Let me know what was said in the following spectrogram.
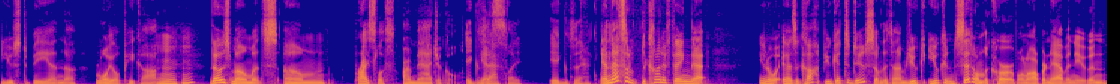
used to be in the Royal Peacock. Mm-hmm. Those moments um, Priceless. are magical. Yes. Exactly. Exactly. And that's a, the kind of thing that, you know, as a cop, you get to do some of the time. You you can sit on the curb on Auburn Avenue and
